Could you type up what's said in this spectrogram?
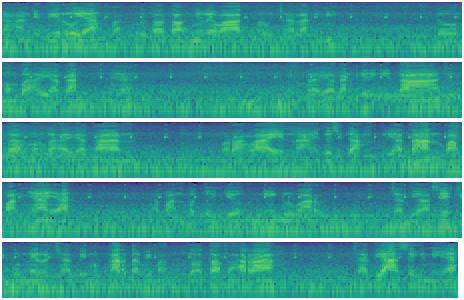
jangan ditiru ya Pak Guru Toto ini lewat bau jalan ini. Itu membahayakan ya. Membahayakan diri kita juga membahayakan orang lain. Nah itu sudah kelihatan papannya ya. Papan petunjuk ini keluar Jati Asih Cikunir Jati Mekar tapi Pak Guru Toto ke arah Jati Asih ini ya.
